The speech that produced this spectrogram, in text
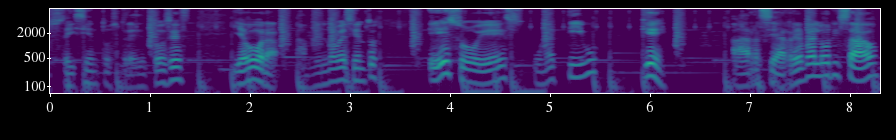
603. Entonces, y ahora a 1900, eso es un activo que se ha revalorizado,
